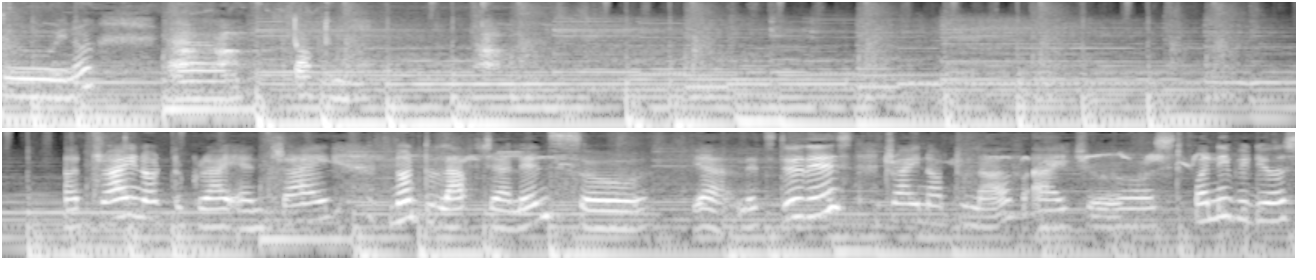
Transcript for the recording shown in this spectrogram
to you know talk to me try not to cry and try not to laugh challenge so yeah let's do this try not to laugh i chose funny videos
